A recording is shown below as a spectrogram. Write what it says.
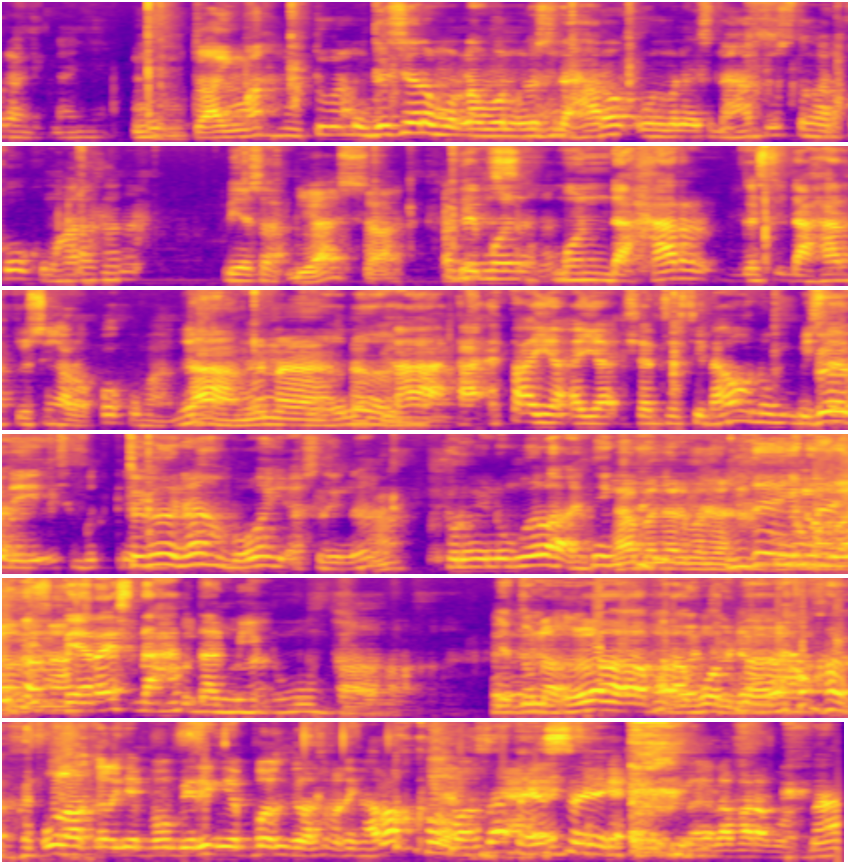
urang dik nanya. Hmm, itu aing mah itu Udah sih lamun lamun geus dahar, mun mana geus dahar terus tengah rokok kumaha rasana? Biasa. biasa tapi mun mun dahar geus dahar terus ngarokok kumaha ah Ngeunah. tapi Nah, ta- eta aya aya sensasi naon nu bisa disebutkeun. Tengah nah boy aslina. Kudu minum heula anjing. ya bener bener Minum beres dahar dan minum. Ya tunda heula para Oh, botna. Ulah keur nyepeng piring nyepeng gelas mending ngarokok bangsa tese. Lah para botna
